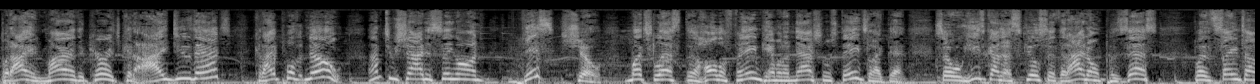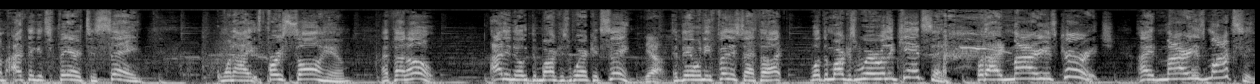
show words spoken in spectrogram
But I admire the courage. Could I do that? Could I pull it? No, I'm too shy to sing on this show, much less the Hall of Fame game on a national stage like that. So he's got a skill set that I don't possess. But at the same time, I think it's fair to say when I first saw him, I thought, oh, I didn't know DeMarcus Ware could sing. Yeah. And then when he finished, I thought, well, DeMarcus Ware really can't sing. but I admire his courage. I admire his moxie.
